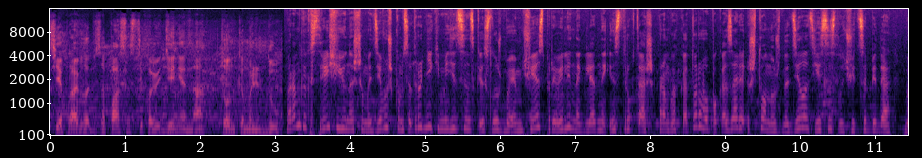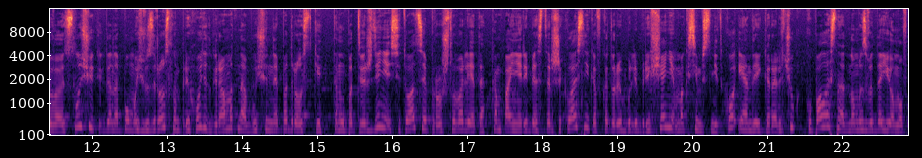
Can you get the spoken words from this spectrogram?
те правила безопасности поведения на тонком льду. В рамках встречи юношам и девушкам сотрудники медицинской службы МЧС провели наглядный инструктаж, в рамках которого показали, что нужно делать, если случится беда. Бывают случаи, когда на помощь взрослым приходят грамотно обученные подростки. Тому подтверждение ситуация прошлого лета. Компания ребят старшеклассников, которые были брещане, Максим Снитко и Андрей Корольчук, купалась на одном из водоемов,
